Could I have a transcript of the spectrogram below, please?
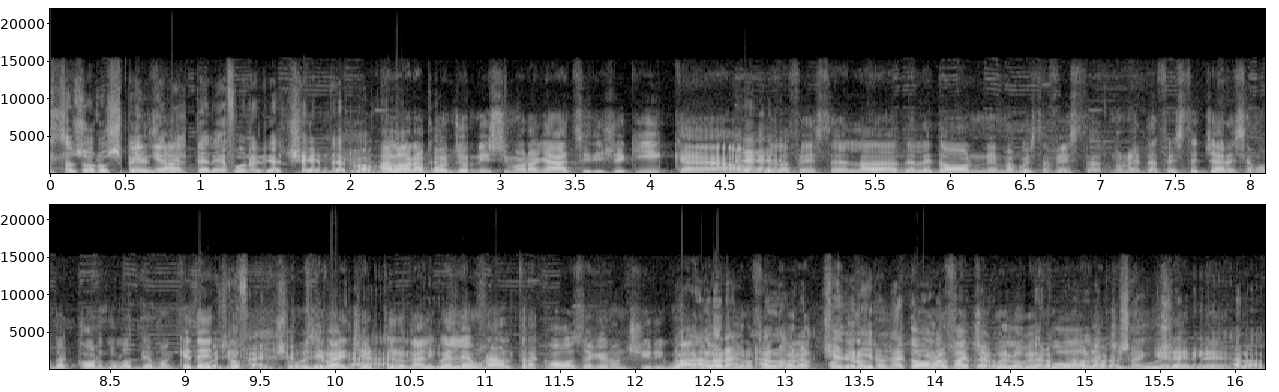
Basta solo spegnere il Esatto. telefono e riaccenderlo. Allora, buongiornissimo ragazzi, dice Chicca, oggi Eh. è la festa della- delle donne, ma questa festa non è da festeggiare, siamo d'accordo, lo abbiamo anche Come detto. si fa in certi Come si fa in locali, certi locali? Quella è un'altra cosa che non ci riguarda. allora, ognuno allora, quello- c'è da ognuno- dire una cosa. ognuno faccia però, quello che però, vuole, allora, ci scusami, allora,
